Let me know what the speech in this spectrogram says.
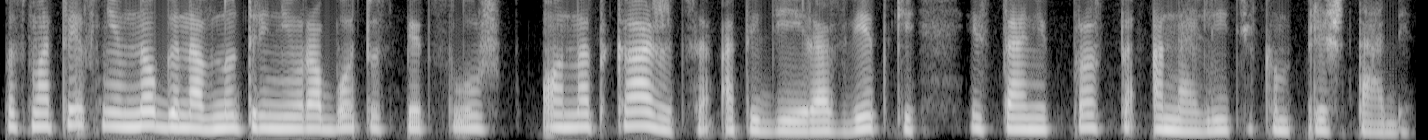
посмотрев немного на внутреннюю работу спецслужб, он откажется от идеи разведки и станет просто аналитиком при штабе.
